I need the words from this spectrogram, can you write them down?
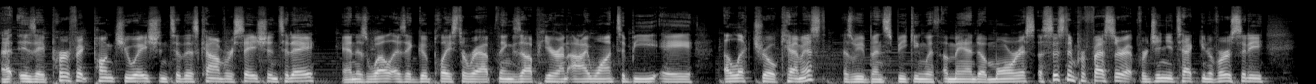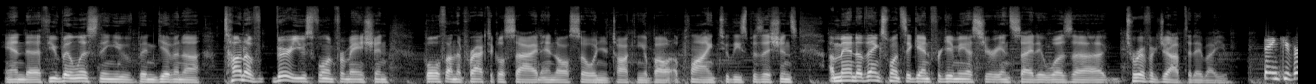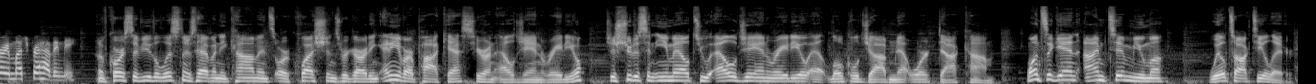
That is a perfect punctuation to this conversation today, and as well as a good place to wrap things up here on I Want to Be a Electrochemist, as we've been speaking with Amanda Morris, assistant professor at Virginia Tech University. And uh, if you've been listening, you've been given a ton of very useful information, both on the practical side and also when you're talking about applying to these positions. Amanda, thanks once again for giving us your insight. It was a terrific job today by you. Thank you very much for having me. And of course, if you, the listeners, have any comments or questions regarding any of our podcasts here on LJN Radio, just shoot us an email to ljnradio at localjobnetwork.com. Once again, I'm Tim Muma. We'll talk to you later.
